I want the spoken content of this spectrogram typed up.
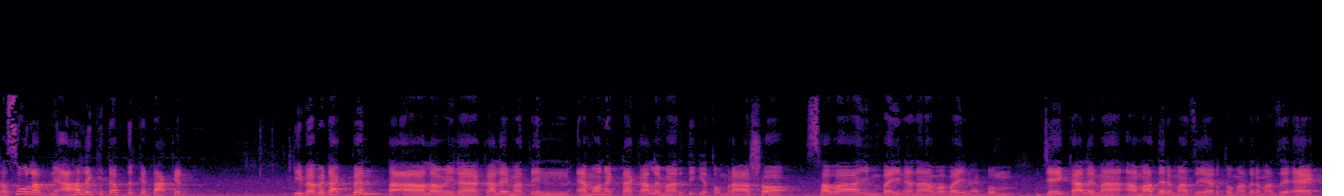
রসুল আপনি আহলে কিতাবদেরকে ডাকেন। কীভাবে ডাকবেন? কালেমাতিন। এমন একটা কালেমার দিকে তোমরা আসো। সাওয়া যে কালেমা আমাদের মাঝে আর তোমাদের মাঝে এক।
